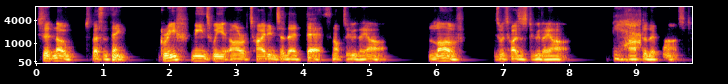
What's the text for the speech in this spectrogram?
She said, no. So that's the thing. Grief means we are tied into their death, not to who they are. Love is what ties us to who they are yeah. after they've passed.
